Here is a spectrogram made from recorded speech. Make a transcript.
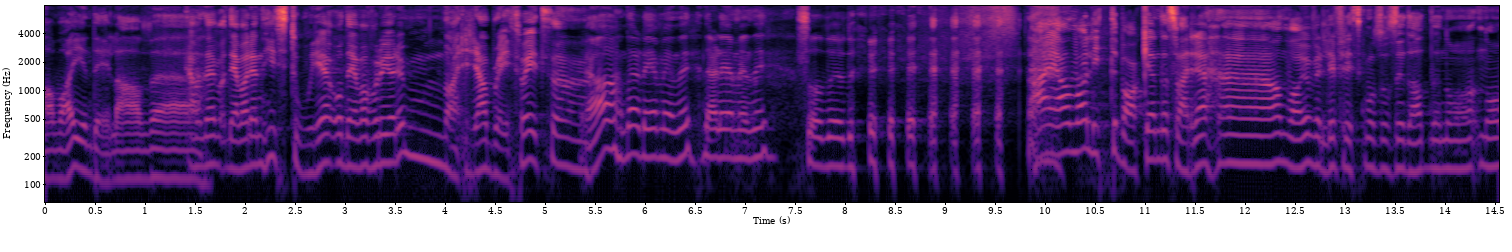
han var i en del av uh... Ja, det, var- det var en historie, og det var for å gjøre narr av Braithwaite. Så. Ja, det er det jeg mener. Det er det jeg mener. Så du, du Nei, han var litt tilbake igjen, dessverre. Uh, han var jo veldig frisk mot Sociedad. Nå, nå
